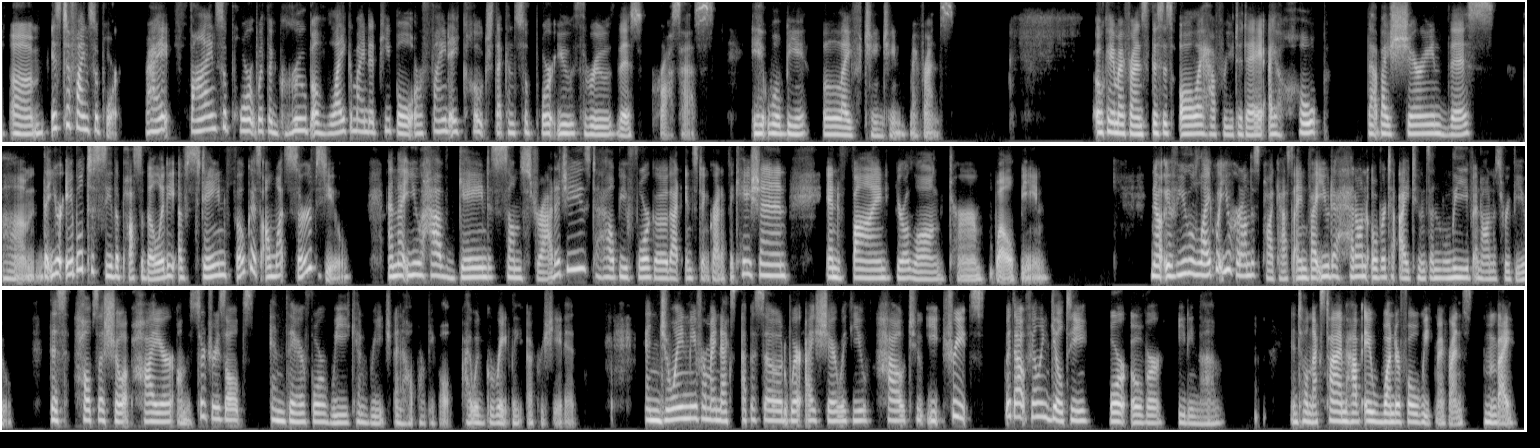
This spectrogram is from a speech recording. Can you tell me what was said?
um, is to find support right? Find support with a group of like-minded people or find a coach that can support you through this process. It will be life changing my friends. Okay my friends this is all i have for you today. I hope that by sharing this um, that you're able to see the possibility of staying focused on what serves you and that you have gained some strategies to help you forego that instant gratification and find your long term well being. Now, if you like what you heard on this podcast, I invite you to head on over to iTunes and leave an honest review. This helps us show up higher on the search results, and therefore we can reach and help more people. I would greatly appreciate it. And join me for my next episode where I share with you how to eat treats without feeling guilty or overeating them. Until next time, have a wonderful week, my friends. Bye.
